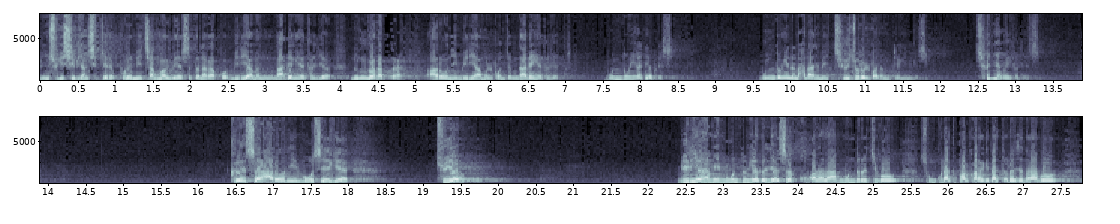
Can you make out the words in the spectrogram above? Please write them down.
민수기 12장 10절에 구름이 장막 위에서 떠나갔고 미리암은 나병에 걸려 눈과 같더라. 아론이 미리암을 본적 나병에 걸렸더라. 문둥이가 되어버렸습니다. 문둥이는 하나님의 저주를 받은 병인 것입니다. 천령에 걸렸습니다. 그래서 아론이 모세에게 주여 미리암이 문둥이가 걸려서 코가 다 문드러지고 손가락 발가락이 다 떨어져 나가고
